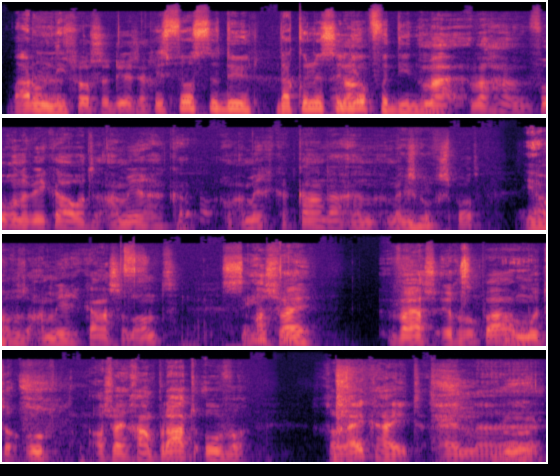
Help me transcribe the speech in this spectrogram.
Waarom Dat is niet? veel te duur, zeg. is veel te duur. Daar kunnen ze dan- niet op verdienen. Maar we gaan, volgende WK wordt het Amerika, Amerika, Canada en Mexico. Mhm. Ja. Maar voor het Amerikaanse land. Zeker. Als wij, wij als Europa moeten ook, als wij gaan praten over gelijkheid en n-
